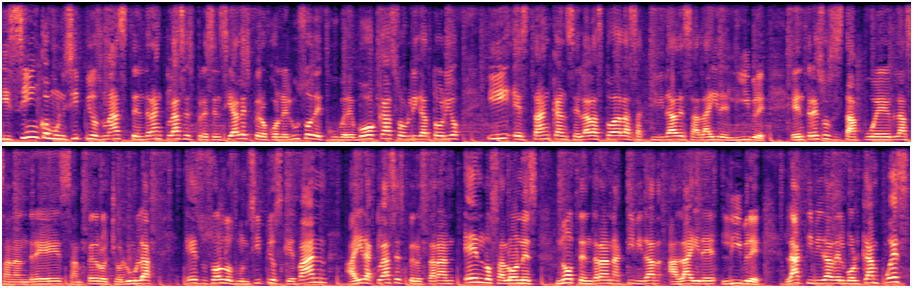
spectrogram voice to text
y cinco municipios más tendrán clases presenciales pero con el uso de cubrebocas obligatorio y están canceladas todas las actividades al aire libre. Entre esos está Puebla, San Andrés, San Pedro Cholula esos son los municipios que van a ir a clases pero estarán en los salones, no tendrán actividad al aire libre. La actividad del volcán pues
